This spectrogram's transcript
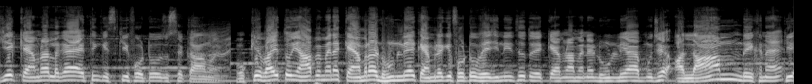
ये कैमरा लगा आई थिंक इसकी फ़ोटो उससे काम है ओके भाई तो यहाँ पे मैंने कैमरा ढूंढ लिया कैमरे की फ़ोटो भेजनी थी तो एक कैमरा मैंने ढूंढ लिया। मुझे अलार्म देखना है कि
